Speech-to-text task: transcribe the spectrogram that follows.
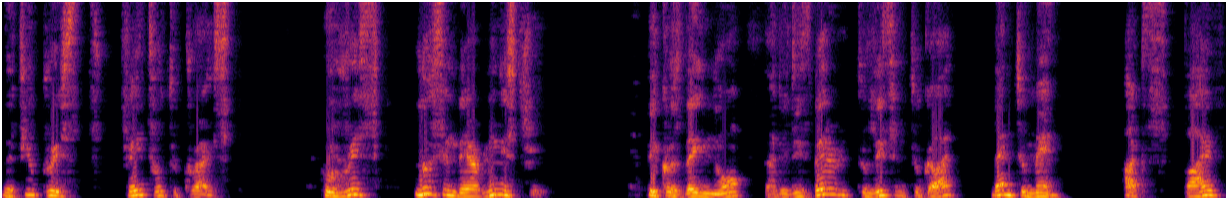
the few priests faithful to Christ who risk losing their ministry because they know that it is better to listen to God than to men. Acts 5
